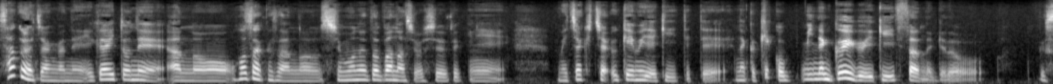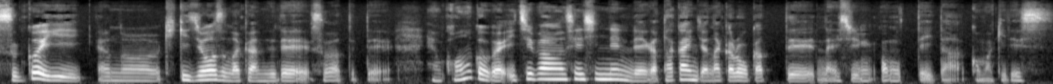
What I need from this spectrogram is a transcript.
さくらちゃんがね意外とねあの保坂さんの下ネタ話をしてる時にめちゃくちゃ受け身で聞いててなんか結構みんなグイグイ聞いてたんだけどすっごいあの聞き上手な感じで座っててこの子が一番精神年齢が高いんじゃなかろうかって内心思っていた小牧です。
